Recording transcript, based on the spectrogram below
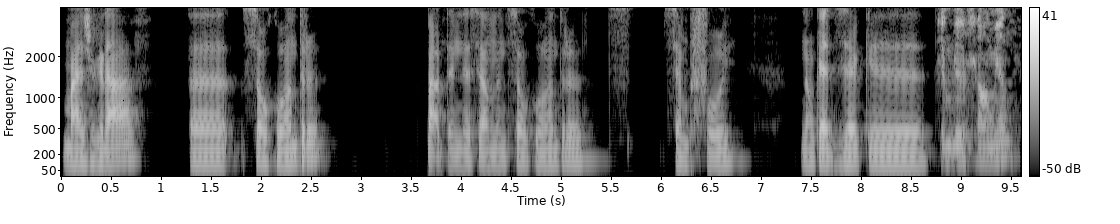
mais grave. Uh, sou contra, pá, tendencialmente sou contra, se- sempre fui. Não quer dizer que Tendencialmente,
